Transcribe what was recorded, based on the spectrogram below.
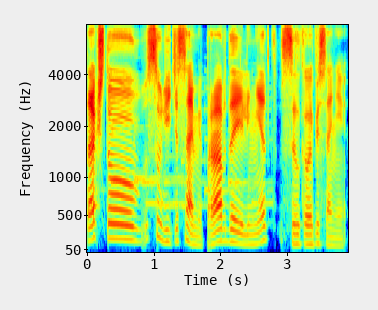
Так что судите сами, правда или нет, ссылка в описании.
